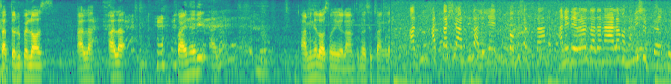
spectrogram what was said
सत्तर रुपये लॉस आला आला. फायनली आला. आम्ही नाही लॉसमध्ये गेलो. आमचं नसीब चांगलं आहे. अजून आत्ताशी आरती झालेली आहे. तुम्ही बघू शकता. आणि देवराज दादा नाही आला म्हणून मी शूट करते.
